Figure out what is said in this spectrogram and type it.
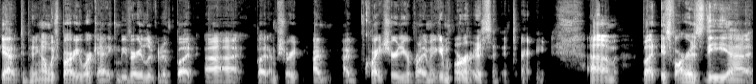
yeah, depending on which bar you work at, it can be very lucrative. But uh, but I'm sure I'm I'm quite sure you're probably making more as an attorney. Um, but as far as the uh,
